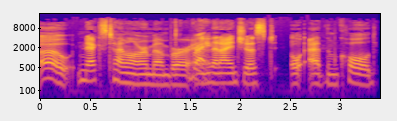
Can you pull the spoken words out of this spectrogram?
oh, next time I'll remember, Right. and then I just oh, add them cold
